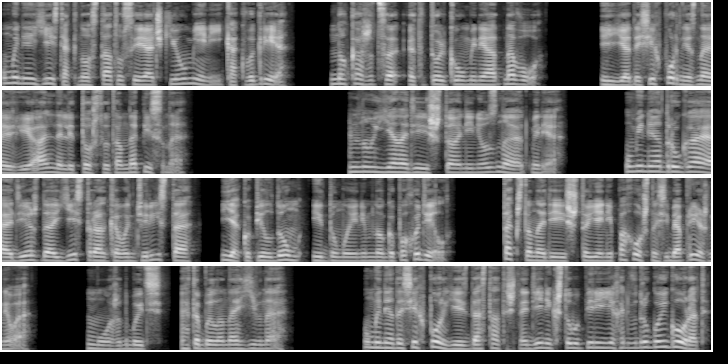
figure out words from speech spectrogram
У меня есть окно статуса и очки умений, как в игре, но кажется, это только у меня одного. И я до сих пор не знаю, реально ли то, что там написано. Ну, я надеюсь, что они не узнают меня. У меня другая одежда, есть ранг авантюриста, я купил дом и, думаю, немного похудел. Так что надеюсь, что я не похож на себя прежнего. Может быть, это было наивно. У меня до сих пор есть достаточно денег, чтобы переехать в другой город.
